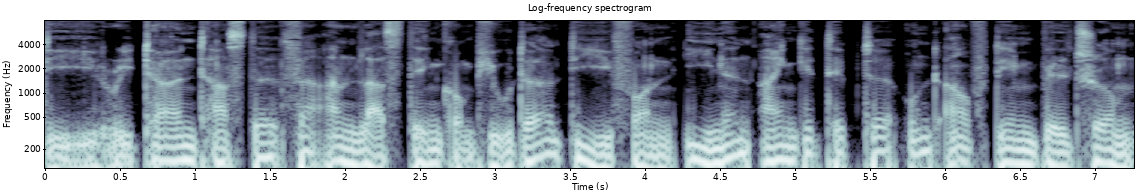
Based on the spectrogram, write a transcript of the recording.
die Return-Taste veranlasst den Computer, die von Ihnen eingetippte und auf dem Bildschirm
